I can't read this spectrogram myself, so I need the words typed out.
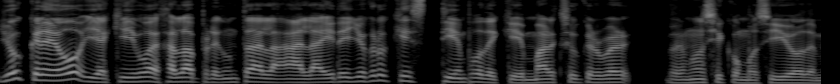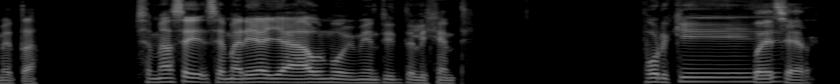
Yo creo, y aquí voy a dejar la pregunta al, al aire, yo creo que es tiempo de que Mark Zuckerberg renuncie como CEO de Meta. se me hace, se me haría ya un movimiento inteligente. Porque. Puede ser.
